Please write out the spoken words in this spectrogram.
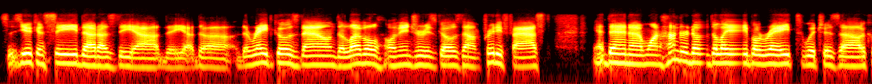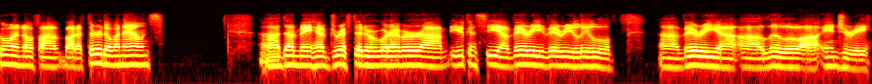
So as you can see that as the, uh, the, uh, the, the rate goes down, the level of injuries goes down pretty fast. And then uh, 100 of the label rate, which is uh, equivalent of uh, about a third of an ounce, uh, that may have drifted or whatever. Um, you can see a very, very little, uh, very uh, little injury.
